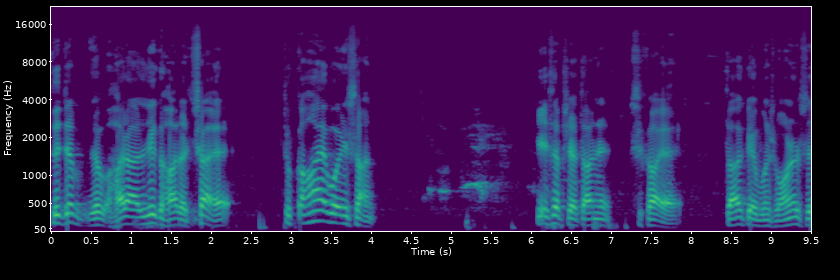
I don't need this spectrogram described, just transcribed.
تو جب جب ہر آدمی کا حال اچھا ہے تو کہاں ہے وہ انسان؟ یہ سب شیطان نے سکھایا ہے تاکہ مسلمانوں سے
